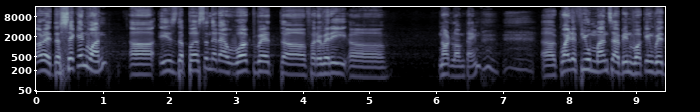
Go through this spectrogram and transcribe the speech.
All right, the second one uh, is the person that I worked with uh, for a very, uh, not long time. Uh, quite a few months I've been working with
